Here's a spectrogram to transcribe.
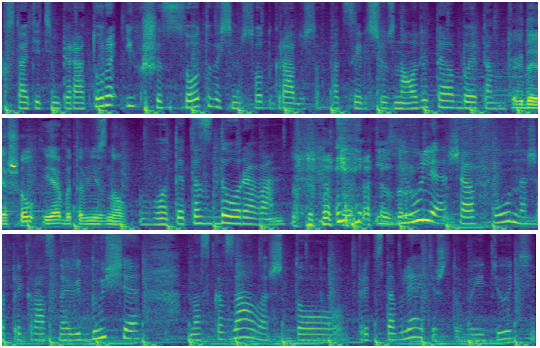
Кстати, температура температура их 600-800 градусов по Цельсию. Знал ли ты об этом? Когда я шел, я об этом не знал. Вот это здорово. И Юля Шафу, наша прекрасная ведущая, она сказала, что представляете, что вы идете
